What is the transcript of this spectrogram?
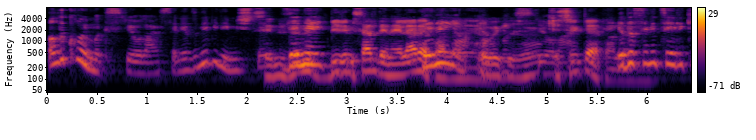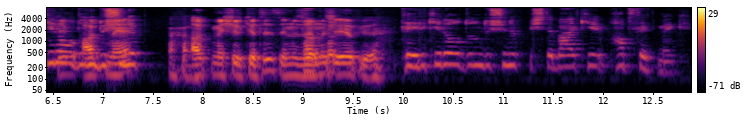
alıkoymak istiyorlar seni ya da ne bileyim işte Senin üzerine deney birimsel deneyler deney yaparlar yap- yani. Tabii ki istiyorlar. Kesinlikle yaparlar. Ya da senin tehlikeli Şey, olduğunu akme- düşünüp Akme şirketi senin üzerine tabii. şey yapıyor. tehlikeli olduğunu düşünüp işte belki hapsetmek.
